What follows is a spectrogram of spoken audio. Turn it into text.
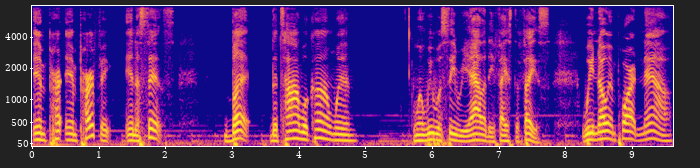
imper- imperfect in a sense, but the time will come when when we will see reality face to face. We know in part now,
